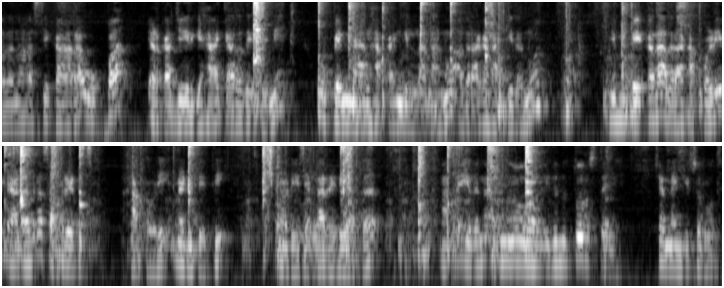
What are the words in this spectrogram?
ಅದನ್ನು ಹಸಿ ಖಾರ, ಉಪ್ಪು ಎಡ್ಕ ಜೀರಿಗೆ ಹಾಕಿ ಅರದಿರ್ತೀನಿ ಉಪ್ಪಿನ ಮ್ಯಾಲೆ ಹಾಕಂಗಿಲ್ಲ ನಾನು, ಅದ್ರಾಗ ಹಾಕಿದನು. ನಿಮಗೆ ಬೇಕಾದ್ರೆ ಅದ್ರಾಗ ಹಾಕ್ಕೊಳ್ಳಿ ಬೇಡಾದ್ರೆ ಸಪ್ರೇಟ್ ಹಾಕ್ಕೊಳ್ಳಿ ನಡಿತೈತಿ. ನೋಡಿ, ಇದೆಲ್ಲ ರೆಡಿ ಆತ. ಮತ್ತು ಇದನ್ನು ಅದನ್ನು ಇದನ್ನು ತೋರಿಸ್ತೇನೆ, ಚೆನ್ನಾಗಿ ಸುರೋದು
